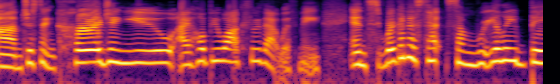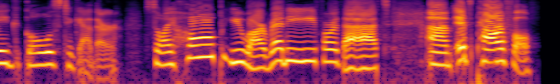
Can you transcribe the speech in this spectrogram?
um, just encouraging you. I hope you walk through that with me. And we're going to set some really big goals together. So I hope you are ready for that. Um, it's powerful.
